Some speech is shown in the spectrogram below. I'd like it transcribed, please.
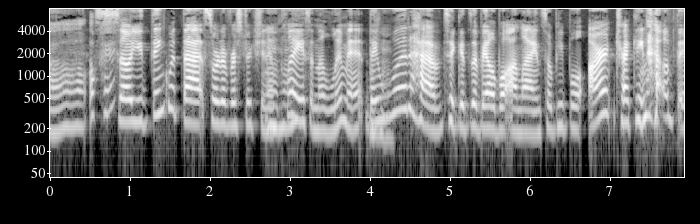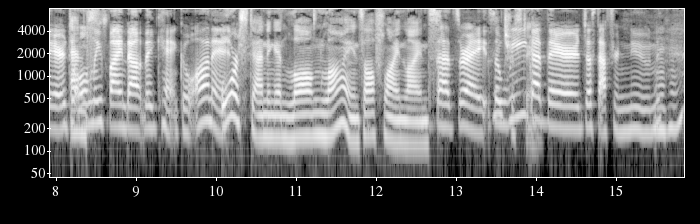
Oh, okay. So you'd think with that sort of restriction in place and the limit, they would have tickets available online so people aren't trekking out there to And only find out they can't go on it. Or standing in long lines, offline lines. That's right. So we Mm-hmm. got there just after noon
